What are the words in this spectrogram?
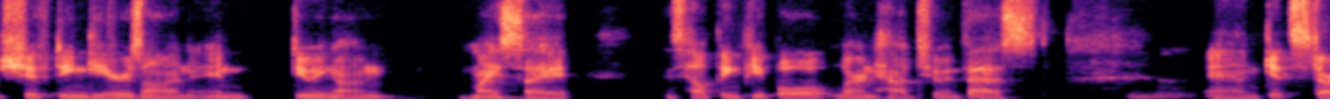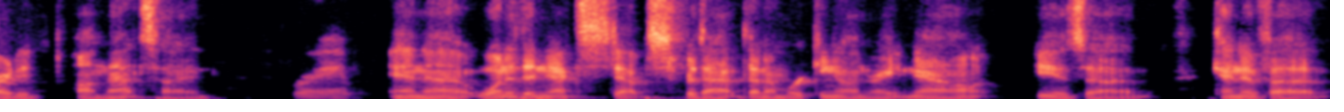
shifting gears on and doing on my site is helping people learn how to invest mm-hmm. and get started on that side. Right. And uh, one of the next steps for that that I'm working on right now is uh, kind of a,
